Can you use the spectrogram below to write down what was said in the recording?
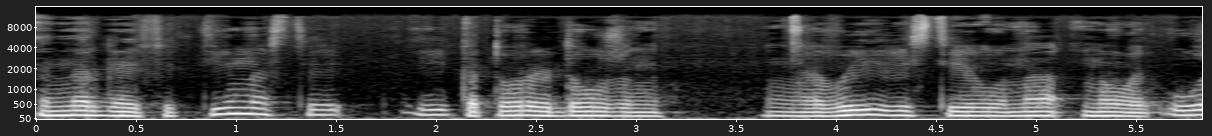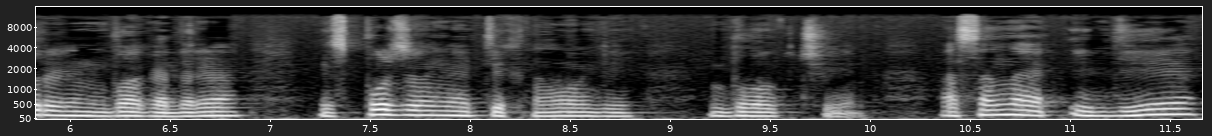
энергоэффективности и который должен вывести его на новый уровень благодаря использованию технологий блокчейн. Основная идея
